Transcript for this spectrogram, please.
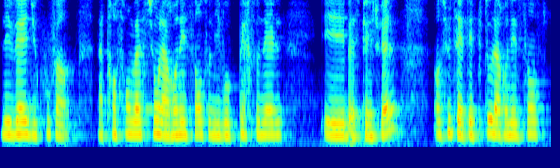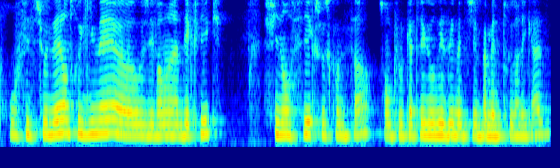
l'éveil, du coup, enfin, la transformation, la renaissance au niveau personnel et bah, spirituel. Ensuite, ça a été plutôt la renaissance professionnelle, entre guillemets, où j'ai vraiment un déclic financier, quelque chose comme ça. On peut le catégoriser, même si j'aime pas mettre des trucs dans les cases.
